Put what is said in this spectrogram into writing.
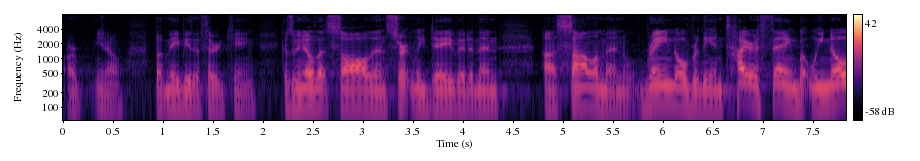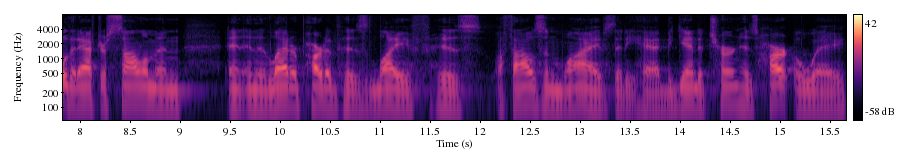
or, you know, but maybe the third king. Because we know that Saul, then certainly David, and then uh, Solomon reigned over the entire thing. But we know that after Solomon and in the latter part of his life, his a thousand wives that he had began to turn his heart away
